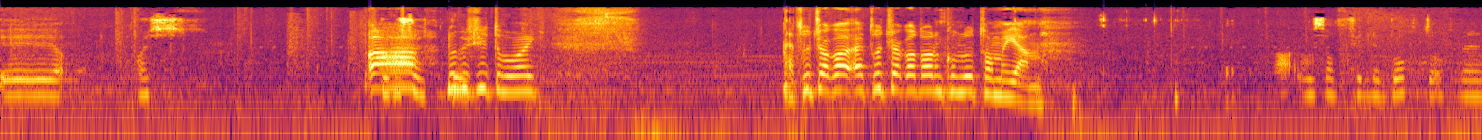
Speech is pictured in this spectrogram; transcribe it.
Eh, Ja. Ah, noen skyter på meg. Jeg tror ikke akkurat, jeg tror ikke akkurat han kommer til å ta meg igjen. Ja, hvis han finner bort da, men...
